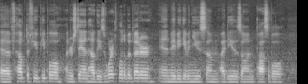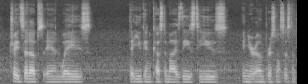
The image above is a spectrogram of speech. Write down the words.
have helped a few people understand how these work a little bit better and maybe given you some ideas on possible trade setups and ways that you can customize these to use in your own personal system.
